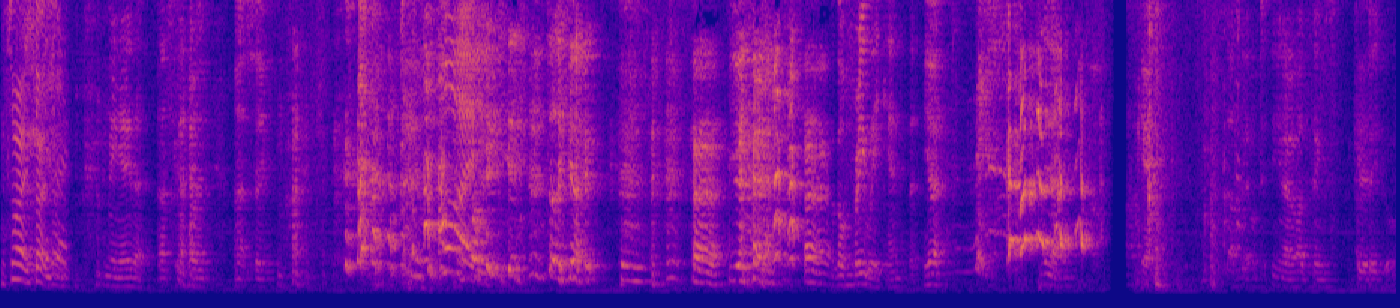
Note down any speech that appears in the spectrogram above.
It's alright, it's alright. It's alright. Me neither. That's the point, actually. I've got a free weekend, but Yeah. yeah. Okay. Stuff, little t- you know, other things. Good. People.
